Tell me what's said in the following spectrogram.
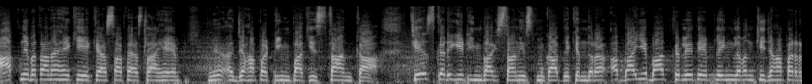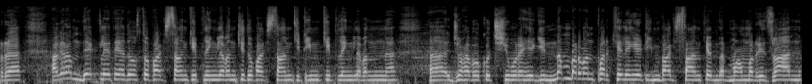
आपने बताना है कि एक ऐसा फैसला है जहाँ पर टीम पाकिस्तान का। चेस करेगी टीम पाकिस्तान इस मुकाबले के अंदर। अब आइए बात कर लेते हैं प्लेइंग इलेवन की, जहाँ पर अगर हम देख लेते हैं दोस्तों पाकिस्तान की प्लेइंग इलेवन की तो पाकिस्तान की टीम की प्लेइंग इलेवन जो है वो कुछ यूँ रहेगी। नंबर वन पर खेलेंगे टीम पाकिस्तान के अंदर मोहम्मद रिजवान।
